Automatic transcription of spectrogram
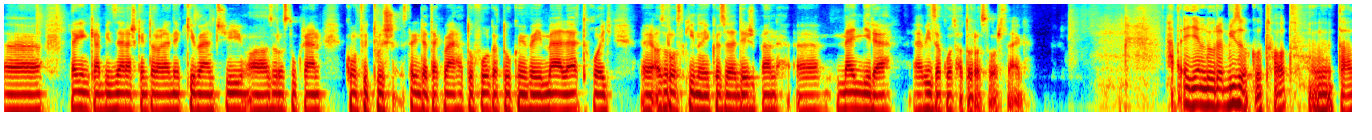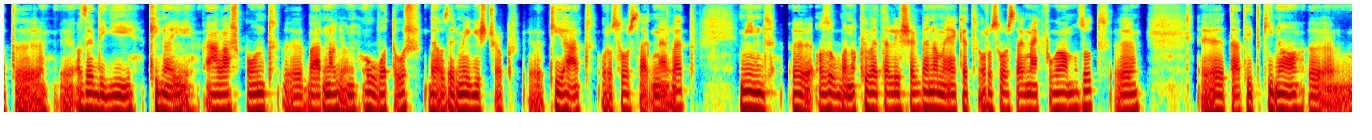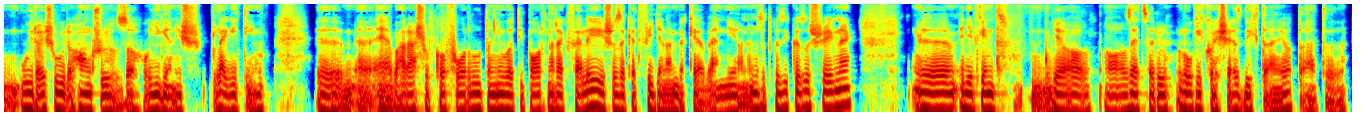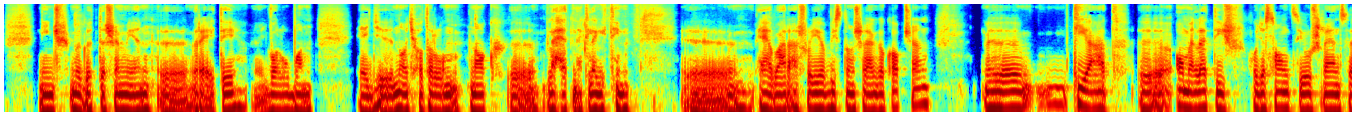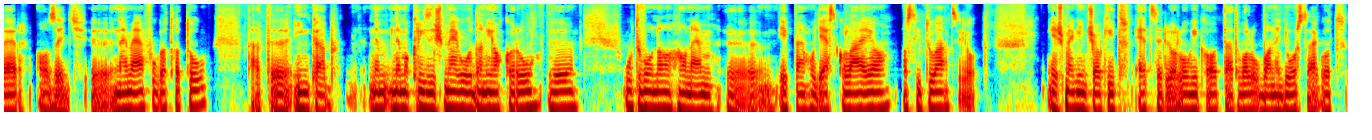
leginkább így zárásként arra lennék kíváncsi az orosz-ukrán konfliktus szerintetek várható forgatókönyvei mellett, hogy az orosz-kínai közeledésben mennyire bizakodhat Oroszország. Hát egyenlőre bizakodhat, tehát az eddigi kínai álláspont, bár nagyon óvatos, de azért mégiscsak kiállt Oroszország mellett, mind azokban a követelésekben, amelyeket Oroszország megfogalmazott. Tehát itt Kína újra és újra hangsúlyozza, hogy igenis legitim elvárásokkal fordult a nyugati partnerek felé, és ezeket figyelembe kell venni a nemzetközi közösségnek. Egyébként ugye az egyszerű logika is ez diktálja, tehát nincs mögötte semmilyen rejté, hogy valóban egy nagy hatalomnak lehetnek legitim elvárásai a biztonsága kapcsán kiállt amellett is, hogy a szankciós rendszer az egy nem elfogadható, tehát inkább nem, nem a krízis megoldani akaró útvona, hanem éppen, hogy eszkalálja a szituációt. És megint csak itt egyszerű a logika, tehát valóban egy országot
